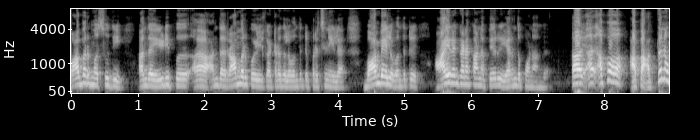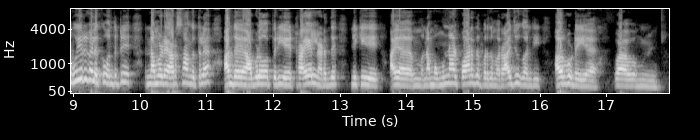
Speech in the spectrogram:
பாபர் மசூதி அந்த இடிப்பு அந்த ராமர் கோயில் கட்டுறதுல வந்துட்டு பிரச்சனை இல்லை. பாம்பேல வந்துட்டு ஆயிரக்கணக்கான பேர் இறந்து போனாங்க. அப்போ அப்ப அத்தனை உயிர்களுக்கு வந்துட்டு நம்மளுடைய அரசாங்கத்துல அந்த அவ்வளோ பெரிய ட்ரையல் நடந்து இன்னைக்கு நம்ம முன்னாள் பாரத பிரதமர் ராஜீவ் காந்தி அவர்களுடைய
